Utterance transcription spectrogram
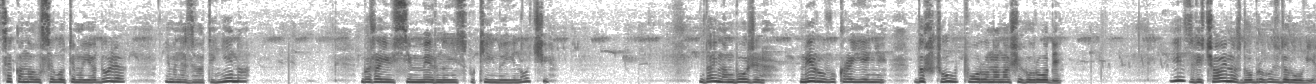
це канал Село Ти Моя Доля і мене звати Ніна. Бажаю всім мирної, спокійної ночі. Дай нам, Боже, миру в Україні, дощу в пору на наші городи. І, звичайно ж, доброго здоров'я.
